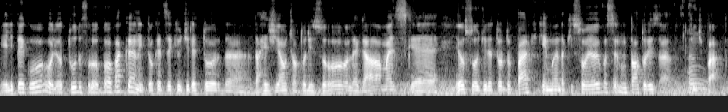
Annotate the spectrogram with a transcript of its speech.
ele pegou, olhou tudo, falou, Pô, bacana, então quer dizer que o diretor da, da região te autorizou, legal, mas é, eu sou o diretor do parque, quem manda aqui sou eu e você não está autorizado. Fim Hum. de papo.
